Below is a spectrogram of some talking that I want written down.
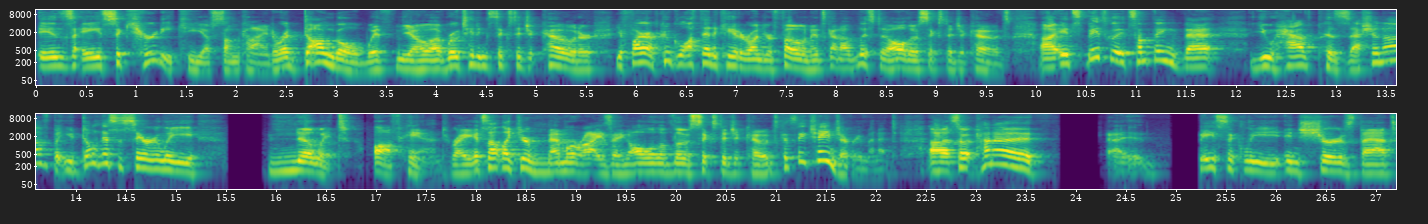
is a security key of some kind, or a dongle with you know a rotating six-digit code, or you fire up Google Authenticator on your phone, it's got a list of all those six-digit codes. Uh, it's basically it's something that you have possession of, but you don't necessarily know it offhand, right? It's not like you're memorizing all of those six-digit codes because they change every minute. Uh, so it kind of basically ensures that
